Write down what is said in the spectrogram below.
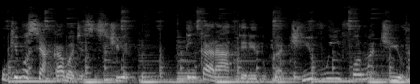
O que você acaba de assistir tem caráter educativo e informativo.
